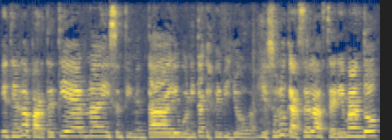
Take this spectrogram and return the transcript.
Y tiene la parte tierna y sentimental y bonita que es Baby Yoda. Y eso es lo que hace la serie Mando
